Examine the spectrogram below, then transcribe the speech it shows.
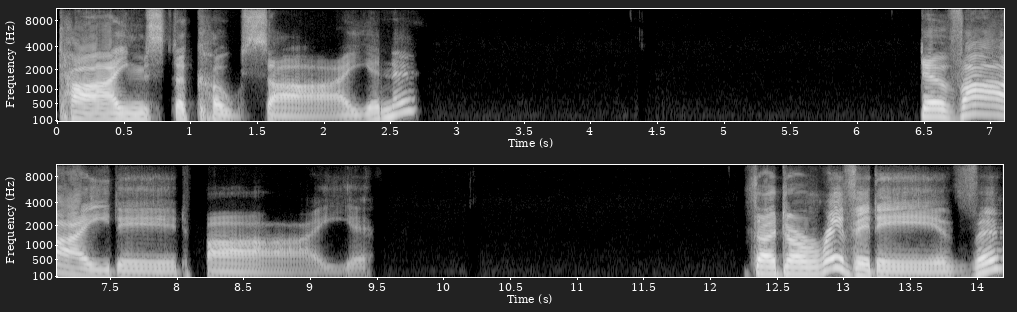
times the cosine divided by the derivative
